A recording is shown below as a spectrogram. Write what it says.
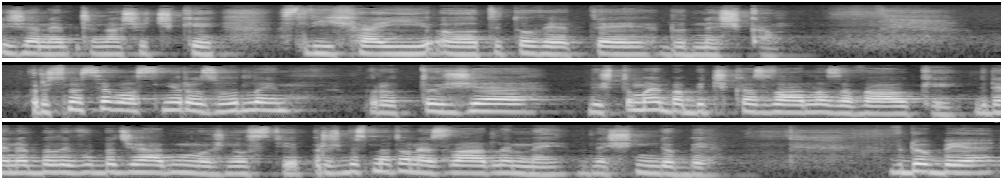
ženy přenašečky slýchají tyto věty do dneška. Proč jsme se vlastně rozhodli? Protože když to moje babička zvládla za války, kde nebyly vůbec žádné možnosti, proč bychom to nezvládli my v dnešní době? V době,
